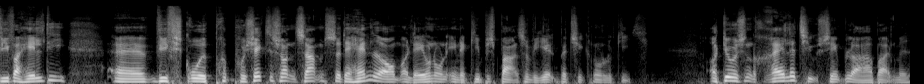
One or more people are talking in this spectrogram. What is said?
vi var heldige. Uh, vi skruede projektet sådan sammen, så det handlede om at lave nogle energibesparelser ved hjælp af teknologi. Og det var sådan relativt simpelt at arbejde med.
